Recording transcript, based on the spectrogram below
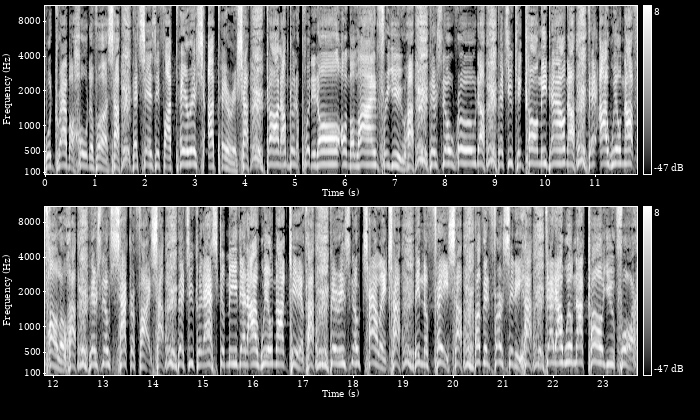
would grab a hold of us uh, that says, if I perish, I perish. Uh, God, I'm going to put it all on the line for you. Uh, there's no road that you can call me down that I will not follow. There's no sacrifice uh, that you could ask of me that I will not give. Uh, there is no challenge uh, in the face of adversity that I will not call you for.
